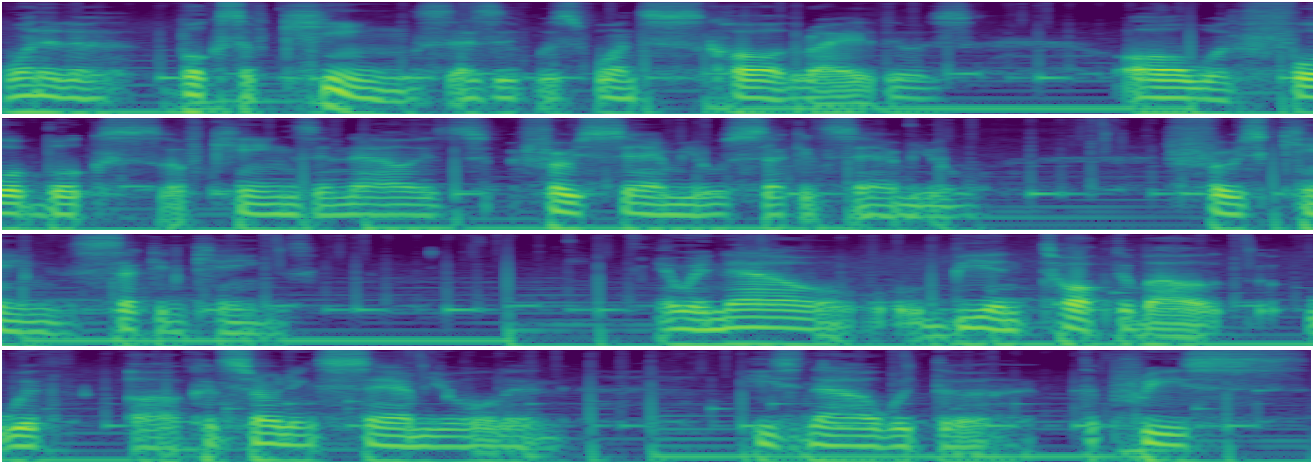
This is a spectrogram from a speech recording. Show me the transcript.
one of the books of kings as it was once called right? There was all with four books of Kings, and now it's First Samuel, Second Samuel, First Kings, Second Kings, and we're now being talked about with uh, concerning Samuel, and he's now with the the priest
